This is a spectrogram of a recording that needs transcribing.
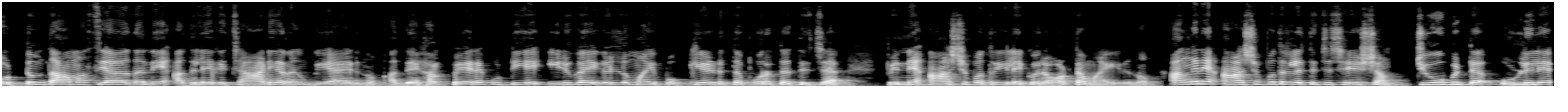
ഒട്ടും താമസിയാതെ തന്നെ അതിലേക്ക് ചാടിയിറങ്ങുകയായിരുന്നു അദ്ദേഹം. പേരക്കുട്ടിയെ ഇരു കൈകളിലുമായി പൊക്കിയെടുത്ത് പുറത്തെത്തിച്ച് പിന്നെ ആശുപത്രിയിലേക്ക് ഒരു ഓട്ടമായിരുന്നു. അങ്ങനെ ആശുപത്രിയിൽ എത്തിച്ച ശേഷം ട്യൂബിട്ട് ഉള്ളിലെ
